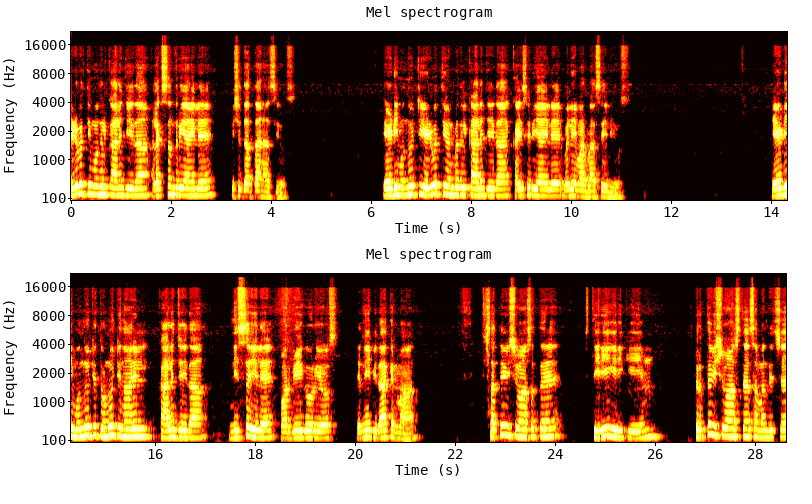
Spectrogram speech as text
എഴുപത്തി മൂന്നിൽ കാലം ചെയ്ത അലക്സന്ദ്രിയയിലെ വിശുദ്ധ അത്താനാസിയോസ്. എ ഡി മുന്നൂറ്റി എഴുപത്തി ഒൻപതിൽ കാലം ചെയ്ത കൈസരിയയിലെ വലിയ മാർ ബാസേലിയോസ്. എ ഡി മുന്നൂറ്റി തൊണ്ണൂറ്റി നാലിൽ കാലം ചെയ്ത നിസ്സയിലെ മാർ ഗ്രീഗോറിയോസ് എന്നീ പിതാക്കന്മാർ സത്യവിശ്വാസത്തെ സ്ഥിരീകരിക്കുകയും തൃത്വവിശ്വാസത്തെ സംബന്ധിച്ച്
